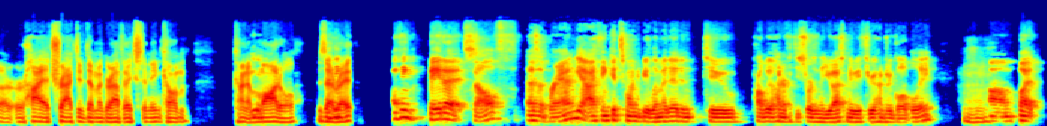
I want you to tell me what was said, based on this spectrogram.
or, or high attractive demographics and income kind of yeah. model. Is that I think, right? I think b8ta itself as a brand, yeah, I think it's going to be limited to probably 150 stores in the U.S., maybe 300 globally. Mm-hmm. Um, but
